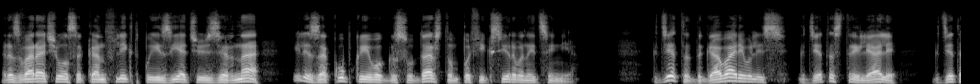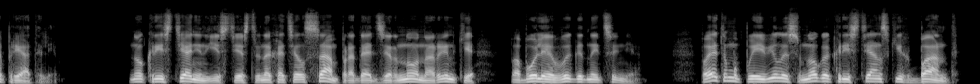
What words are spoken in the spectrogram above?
разворачивался конфликт по изъятию зерна или закупка его государством по фиксированной цене. Где-то договаривались, где-то стреляли, где-то прятали. Но крестьянин, естественно, хотел сам продать зерно на рынке по более выгодной цене поэтому появилось много крестьянских банд,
